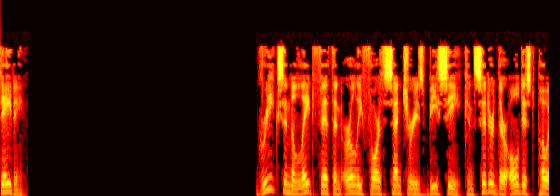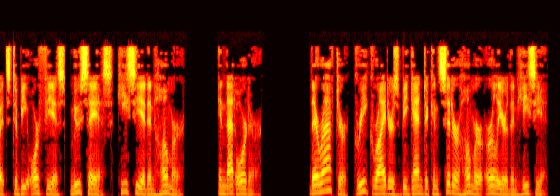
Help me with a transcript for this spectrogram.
Dating Greeks in the late 5th and early 4th centuries BC considered their oldest poets to be Orpheus, Musaeus, Hesiod and Homer—in that order. Thereafter, Greek writers began to consider Homer earlier than Hesiod.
